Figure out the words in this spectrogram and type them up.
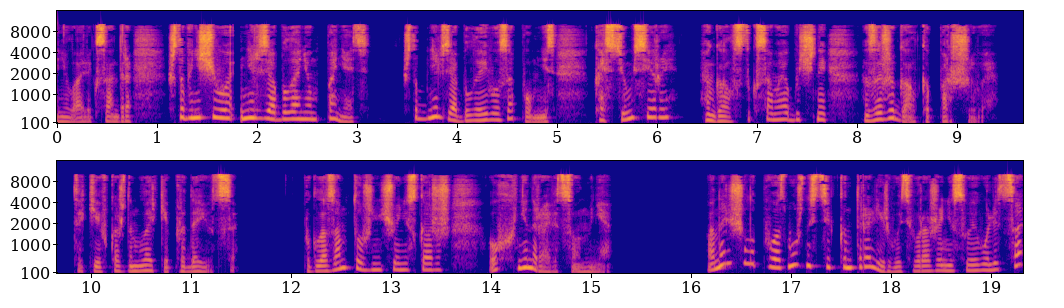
поняла Александра, чтобы ничего нельзя было о нем понять, чтобы нельзя было его запомнить. Костюм серый, галстук самый обычный, зажигалка паршивая. Такие в каждом ларьке продаются. По глазам тоже ничего не скажешь. Ох, не нравится он мне. Она решила по возможности контролировать выражение своего лица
